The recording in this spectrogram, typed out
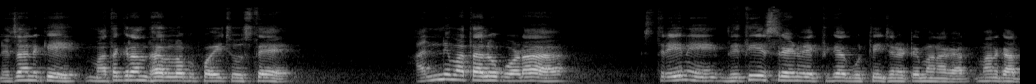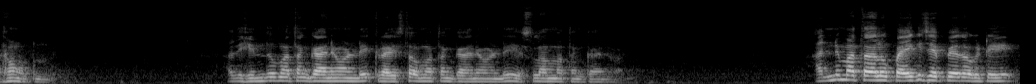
నిజానికి మత గ్రంథాల్లోకి పోయి చూస్తే అన్ని మతాలు కూడా స్త్రీని ద్వితీయ శ్రేణి వ్యక్తిగా గుర్తించినట్టు మనకు మనకు అర్థమవుతుంది. అది హిందూ మతం కానివ్వండి క్రైస్తవ మతం కానివ్వండి ఇస్లాం మతం కానివ్వండి. అన్ని మతాలు పైకి చెప్పేది ఒకటి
